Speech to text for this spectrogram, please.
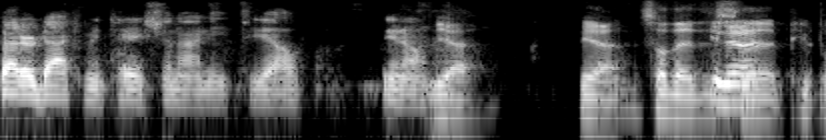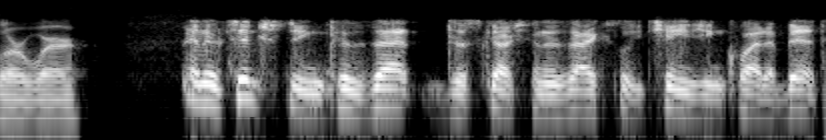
better documentation on ETL. You know, Yeah. Yeah. So that, You so know- that people are aware. And it's interesting because that discussion is actually changing quite a bit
